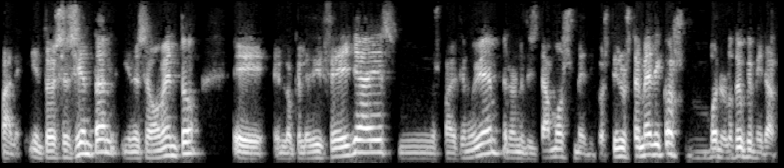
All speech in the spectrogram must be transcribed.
Vale, y entonces se sientan y en ese momento eh, lo que le dice ella es, mm, nos parece muy bien, pero necesitamos médicos. ¿Tiene usted médicos? Bueno, lo tengo que mirar.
